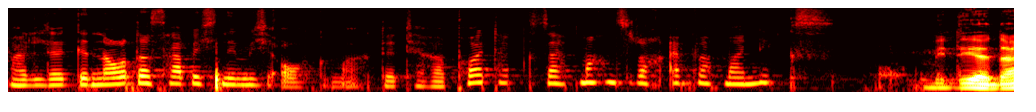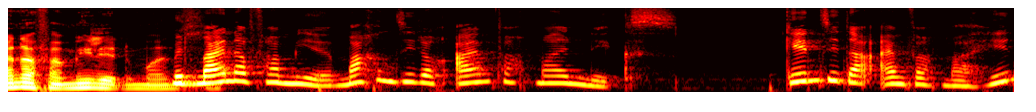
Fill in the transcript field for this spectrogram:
weil genau das habe ich nämlich auch gemacht. Der Therapeut hat gesagt, machen Sie doch einfach mal nichts. Mit dir in deiner Familie, du meinst? Mit meiner Familie, machen Sie doch einfach mal nichts. Gehen Sie da einfach mal hin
